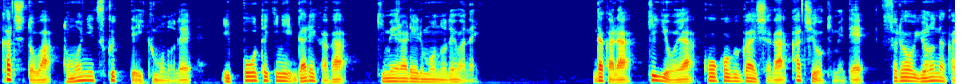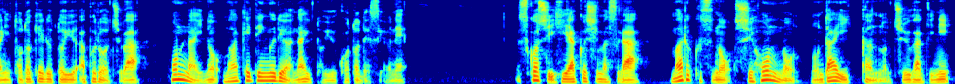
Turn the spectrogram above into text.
価値とは共に作っていくもので、一方的に誰かが決められるものではない。だから、企業や広告会社が価値を決めて、それを世の中に届けるというアプローチは、本来のマーケティングではないということですよね。少し飛躍しますが、マルクスの資本論の第一巻の中書きに、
